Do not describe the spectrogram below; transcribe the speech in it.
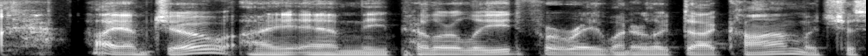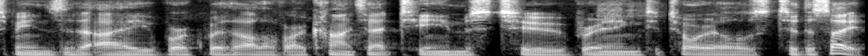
Hi, I'm Joe. I am the pillar lead for RayWenderlich.com, which just means that I work with all of our content teams to bring tutorials to the site.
